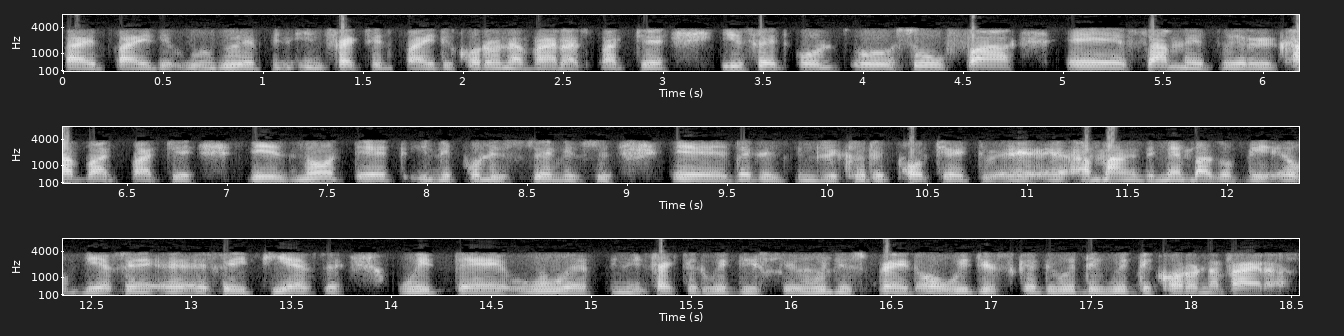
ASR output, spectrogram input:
by, by the, who have been infected by the coronavirus. But uh, he said also, so far uh, some have recovered, but uh, there is no death in the police service uh, that has been reported uh, among the members of the of the SAPS with uh, who have been infected with this with the spread or with this with the, with the coronavirus.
